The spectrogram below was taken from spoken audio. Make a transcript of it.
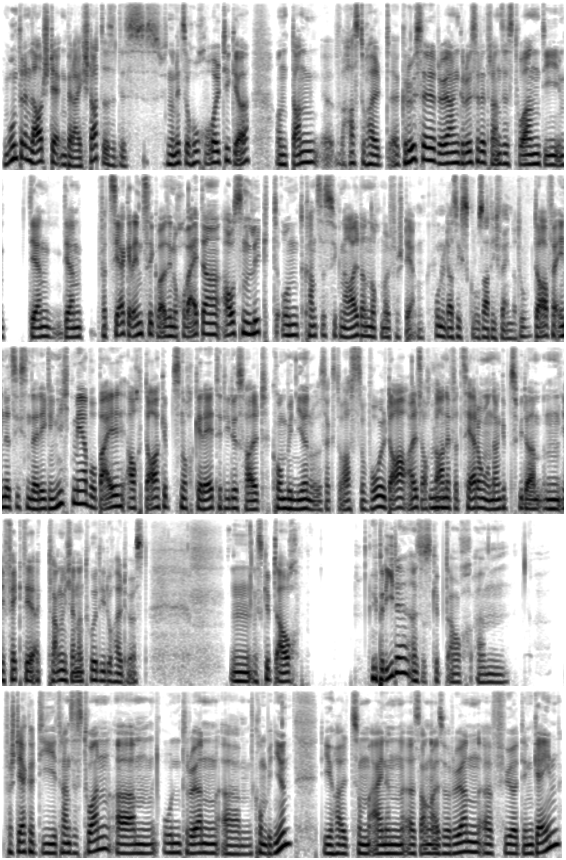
im unteren Lautstärkenbereich statt, also das ist noch nicht so hochvoltig, ja. Und dann äh, hast du halt äh, größere Röhren, größere Transistoren, die deren, deren Verzerrgrenze quasi noch weiter außen liegt und kannst das Signal dann nochmal verstärken. Ohne dass sich's großartig verändert. Du, da verändert sich's in der Regel nicht mehr, wobei auch da gibt's noch Geräte, die das halt kombinieren, wo du sagst, du hast sowohl da als auch mhm. da eine Verzerrung und dann gibt's wieder ähm, Effekte klanglicher Natur, die du halt hörst. Mm, es gibt auch Hybride, also es gibt auch ähm, Verstärker, die Transistoren ähm, und Röhren ähm, kombinieren, die halt zum einen äh, sagen also Röhren äh, für den Gain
